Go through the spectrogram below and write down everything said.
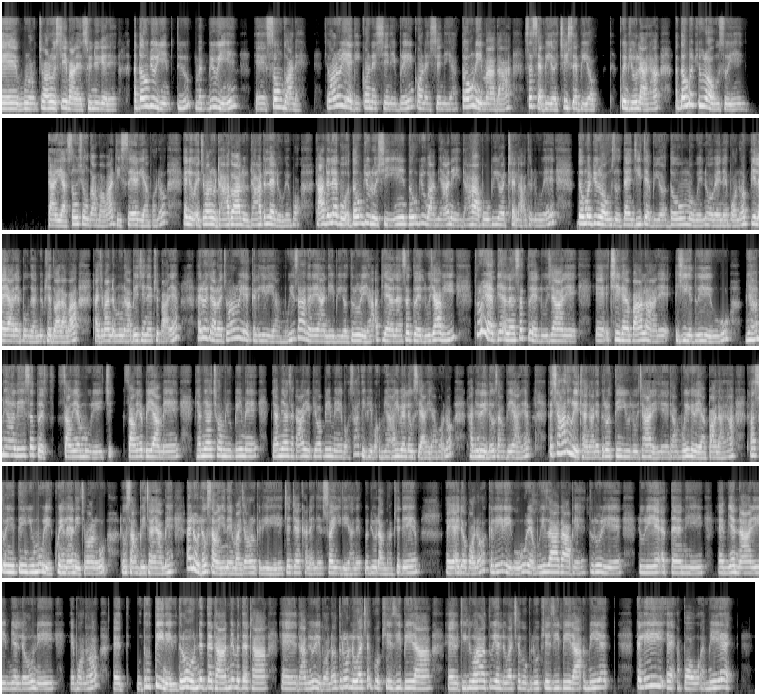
ကျွန်တော်တို့ရှေ့မှာလည်းဆွေးနွေးခဲ့တယ်အသုံးပြုရင်သူမပြုရင်အဲဆုံးသွားတယ်ကျွန်တော်တို့ရဲ့ဒီ connection တွေ brain connection တွေကသုံးနေမှသာဆက်ဆက်ပြီးတော့ချိတ်ဆက်ပြီးတော့ဖွံ့ဖြိုးလာတာအသုံးမပြုတော့ဘူးဆိုရင် ဒါတွေကဆုံးရှုံးသွားမှာပါဒီ cell တွေကပေါ့နော်အဲ့လိုပဲကျမတို့ဓာသွားလို့ဓာတလက်လိုပဲပေါ့ဓာတလက်ကိုအသုံးပြုလို့ရှိရင်အသုံးပြုပါများနေဓာကပို့ပြီးတော့ထက်လာသလိုပဲအသုံးမပြုတော့ဘူးဆိုတန်ကြီးတက်ပြီးတော့သုံးမဝင်တော့ပဲနဲ့ပေါ့နော်ပြစ်လိုက်ရတဲ့ပုံစံမျိုးဖြစ်သွားတာပါဒါကျမနမူနာပေးခြင်းလည်းဖြစ်ပါတယ်အဲ့တော့ကြတော့ကျမတို့ရဲ့ကလေးတွေကမွေးစားကလေးကနေပြီးတော့သူတို့တွေကအပြန်အလှန်ဆက်သွယ်လူကြပြီသူတို့ရဲ့အပြန်အလှန်ဆက်သွယ်လူကြတဲ့ အဲအခြေခံပါလာတဲ့အရည်အသွေးတွေကိုများများလေးဆက်သွယ်ဆောင်ရွက်မှုတွေဆောင်ရွက်ပေးရမယ်များများချော်မြူပေးမယ်များများစကားတွေပြောပေးမယ်ပေါ့စသည်ဖြစ်ပေါ့အများကြီးပဲလှုပ်ရှားရရပေါ့နော်ဒါမျိုးတွေလှုပ်ဆောင်ပေးရတယ်တခြားသူတွေထံကလည်းသူတို့တင်ယူလိုကြတယ်ဒါမွေးကြရပါလာတာဒါဆိုရင်တင်ယူမှုတွေခွင်လန်းတွေကျမတို့လှုပ်ဆောင်ပေးကြရမယ်အဲ့လိုလှုပ်ဆောင်ရင်းနဲ့မှကျမတို့ကလေးတွေကြက်ကြက်ခံနိုင်တဲ့စွမ်းရည်တွေကလည်းပြပြလာမှာဖြစ်တယ် အဲအဲ့တော့ပေါ့နော်ကလေးတွေကိုတဲ့မွေးစားကပဲသူတို့တွေရဲ့လူတွေရဲ့အတန်တွေအဲမျက်နာတွေမျက်လုံးတွေအဲပေါ့နော်အဲဟိုသူသိနေပြီသူတို့ကိုနှစ်သက်တာနှစ်မသက်တာအဲဒါမျိုးတွေပေါ့နော်သူတို့လိုအပ်ချက်ကိုဖြည့်ဆည်းပေးတာအဲဒီလူကတော့သူ့ရဲ့လိုအပ်ချက်ကိုဘယ်လိုဖြည့်ဆည်းပေးတာအမေရဲ့ကလေးရဲ့အပေါ်ကိုအမေရဲ့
